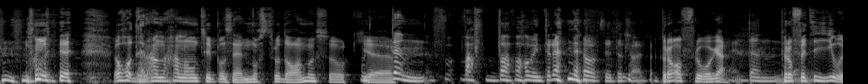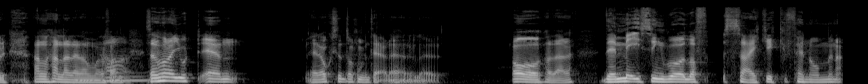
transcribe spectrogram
ja, den han- handlar om typ om sån Nostradamus och... eh, Den, varf- varför har vi inte den i avsnittet för? Bra fråga. Den, Profetior han handlar den om i alla Ja. fall. Sen har han gjort en... Är det också en dokumentär där eller? Ja, oh, där. The Amazing World of Psychic Phenomena.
